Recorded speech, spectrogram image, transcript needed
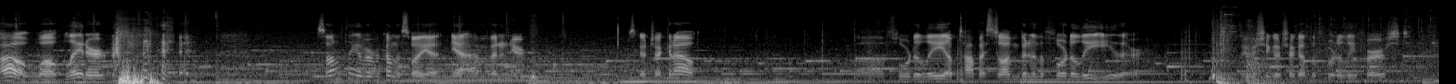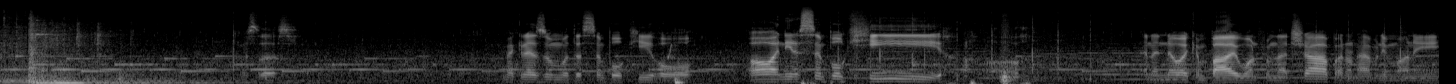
Oh, well, later. so I don't think I've ever come this way yet. Yeah, I haven't been in here. Let's go check it out. Uh, Fleur-de-Lis up top. I still haven't been in the Fleur-de-Lis either. Maybe we should go check out the Fleur-de-Lis first this? Mechanism with a simple keyhole. Oh, I need a simple key. And I know I can buy one from that shop. I don't have any money.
